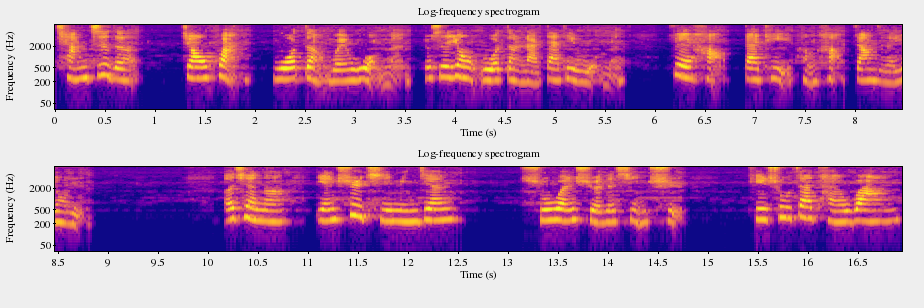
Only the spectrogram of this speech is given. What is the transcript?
强制的交换我等为我们，就是用我等来代替我们，最好代替很好这样子的用语，而且呢。延续其民间俗文学的兴趣，提出在台湾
